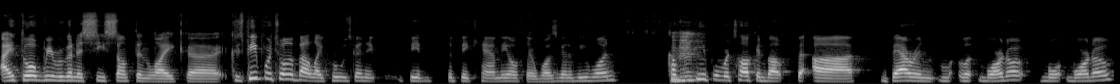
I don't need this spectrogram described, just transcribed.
I thought we were gonna see something like uh because people were talking about like who's gonna be the big cameo if there was gonna be one. A couple Mhm. people were talking about uh Baron M- Mordo Mordo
